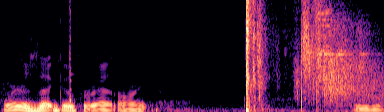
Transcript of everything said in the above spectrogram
Where is that gopher at? All right. There you go.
